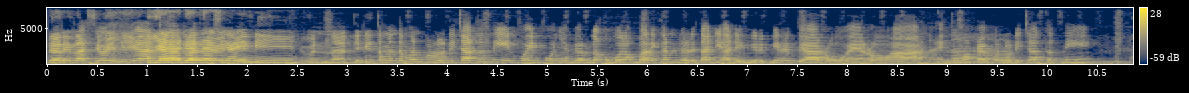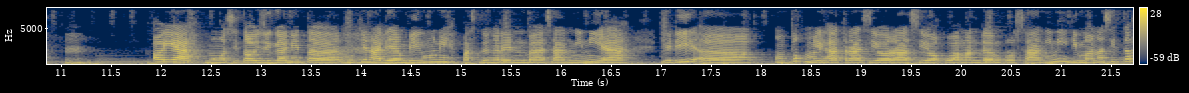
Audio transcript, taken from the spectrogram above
Dari rasio ini kan? Iya, dari rasio ini. Bener, jadi teman-teman perlu dicatat nih info-infonya biar nggak kebolak-balik kan dari tadi ada yang mirip-mirip ya, roe, roa. Nah itu Nah. makanya perlu dicatat nih. Hmm. Oh ya, mau ngasih tahu juga nih ter. Mungkin Mm-mm. ada yang bingung nih pas dengerin bahasan ini ya. Jadi eh, untuk melihat rasio-rasio keuangan dalam perusahaan ini di mana sih ter?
